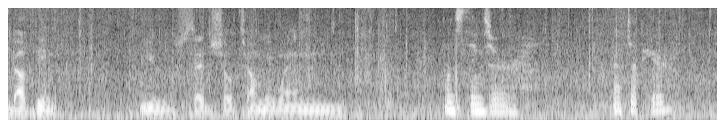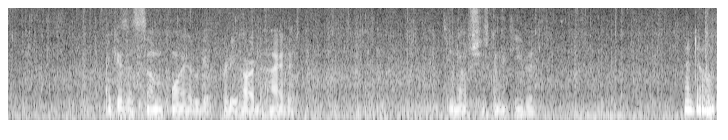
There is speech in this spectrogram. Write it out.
about Dina. You said she'll tell me when... Once things are wrapped up here. I guess at some point it'll get pretty hard to hide it. Do you know if she's gonna keep it? I don't.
